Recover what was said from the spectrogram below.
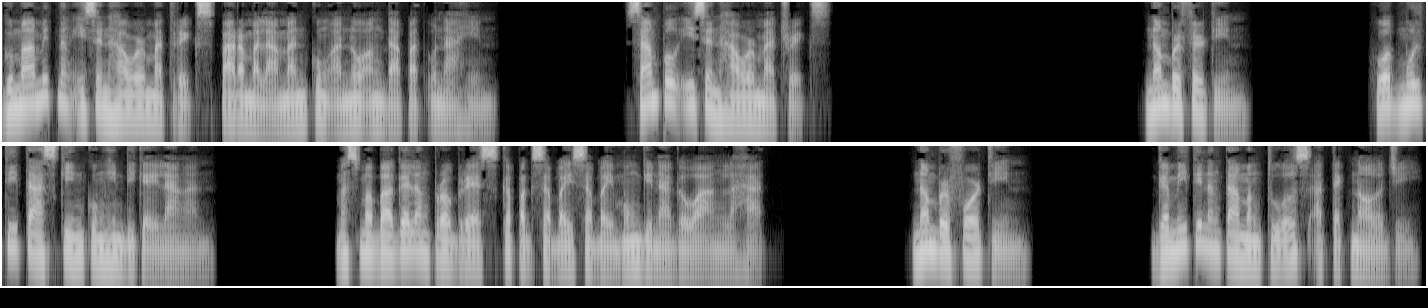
Gumamit ng Eisenhower matrix para malaman kung ano ang dapat unahin. Sample Eisenhower matrix. Number 13. Huwag multitasking kung hindi kailangan. Mas mabagal ang progress kapag sabay-sabay mong ginagawa ang lahat. Number 14. Gamitin ang tamang tools at technology.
